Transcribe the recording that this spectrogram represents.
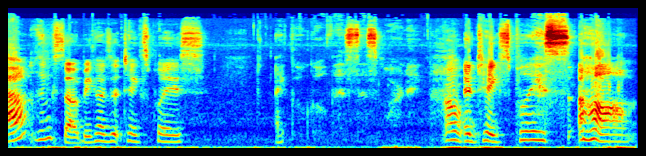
I don't think so because it takes place. I googled this this morning. Oh, It takes place um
